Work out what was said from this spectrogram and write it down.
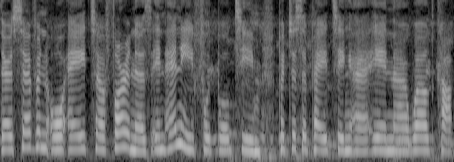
there are seven or eight uh, foreigners in any football team participating uh, in uh, World Cup.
